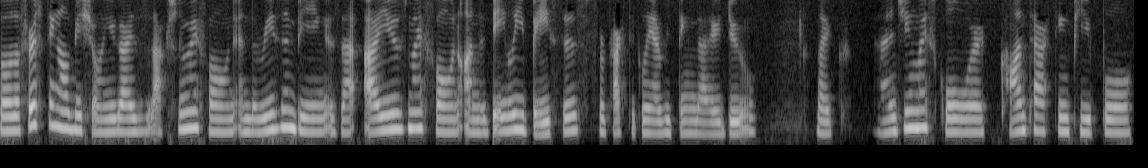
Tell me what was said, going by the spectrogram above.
So the first thing I'll be showing you guys is actually my phone and the reason being is that I use my phone on a daily basis for practically everything that I do. Like managing my schoolwork, contacting people,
